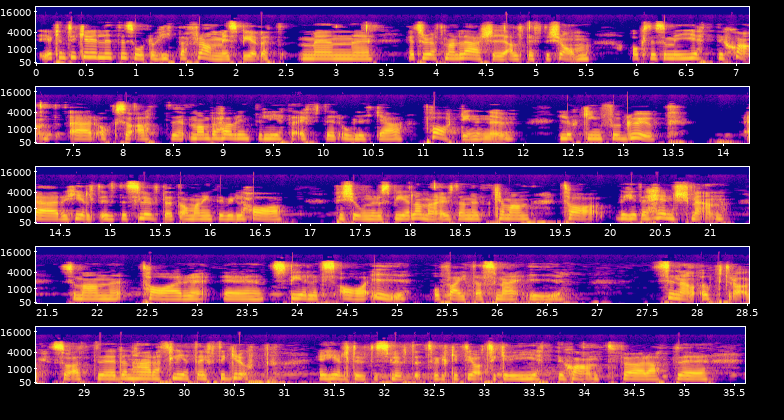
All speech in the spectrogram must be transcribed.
Jag kan tycka det är lite svårt att hitta fram i spelet men eh, jag tror att man lär sig allt eftersom. Och det som är jätteskönt är också att eh, man behöver inte leta efter olika partyn nu. Looking for group är helt uteslutet om man inte vill ha personer att spela med utan nu kan man ta, det heter henchman. Så man tar eh, spelets AI och fightas med i sina uppdrag. Så att eh, den här att leta efter grupp är helt uteslutet, vilket jag tycker är jätteskönt för att eh,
